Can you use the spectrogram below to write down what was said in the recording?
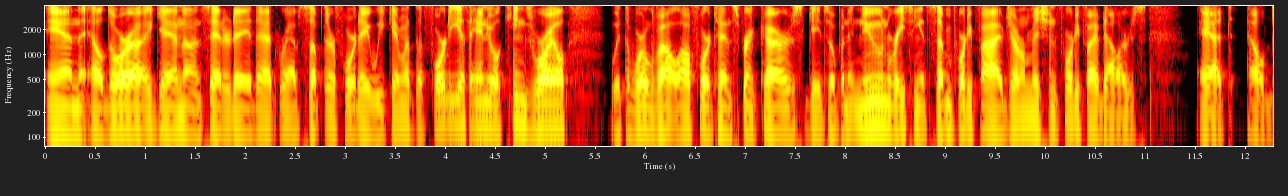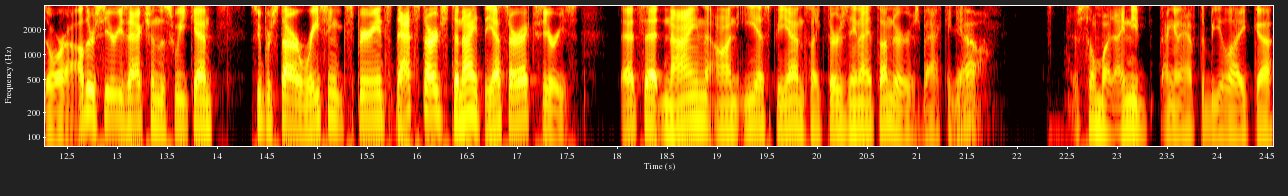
And Eldora again on Saturday. That wraps up their four-day weekend with the 40th annual Kings Royal with the World of Outlaw 410 sprint cars. Gates open at noon, racing at 7:45. General admission $45 at Eldora. Other series action this weekend. Superstar Racing Experience that starts tonight. The SRX series. That's at nine on ESPN. It's like Thursday Night Thunder is back again. Yeah. There's so much. I need. I'm gonna have to be like uh,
